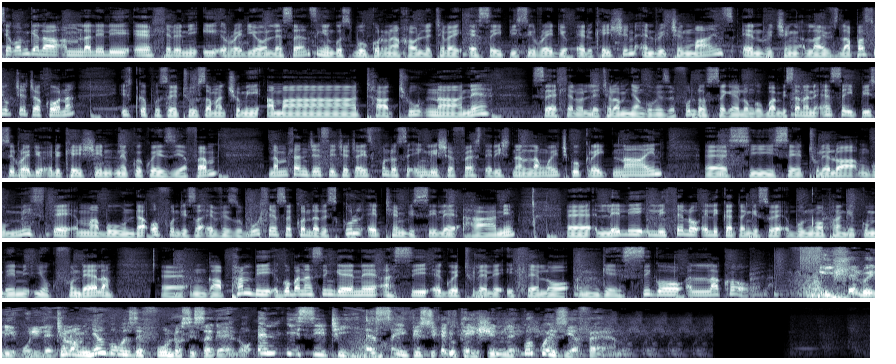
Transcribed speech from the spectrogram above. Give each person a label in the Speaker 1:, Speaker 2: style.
Speaker 1: siyakwamukela mlaleli ehlelweni i-radio lessons. Ngengusibuku rinarha ulethelwa i-sabc radio education enriching minds enriching lives. Lapha siyokutshetsha khona isiqephu sethu samachumi amathathu nane. Sehlelo lilethelwa mnyango wezefundo sekelo ngokubambisana ne-sabc radio education nekwekwezi fm namhlanje sitshetsha isifundo se-english first additional language ku-grade 9 eh sisethulelwa ngumr. Mabunda ofundisa evezubuhle secondary school ethembisile hani. Eh leli lihlelo eligadangiswe bunqopha ngekumbeni yokufundela. Eh ngaphambi kobana singene asiekwethulele ihlelo ngesiko lakhona
Speaker 2: ihlelweli ulilethelwa mnyango wezefundo sisekelo nect sabc education kwekwezi fm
